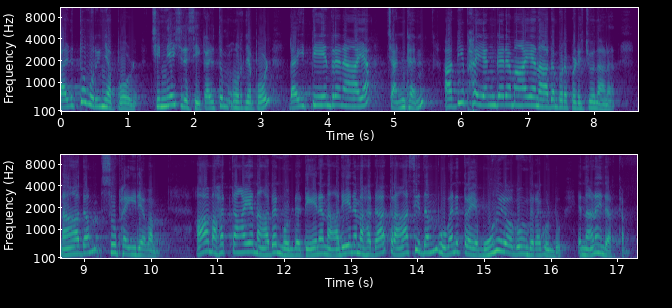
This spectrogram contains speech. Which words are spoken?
കഴുത്തു മുറിഞ്ഞപ്പോൾ ചിന്നേശ്വരസി കഴുത്തു മുറിഞ്ഞപ്പോൾ ദൈത്യേന്ദ്രനായ ചണ്ഡൻ അതിഭയങ്കരമായ നാദം പുറപ്പെടുവിച്ചു എന്നാണ്. നാദം സുഭൈരവം. ആ മഹത്തായ നാദം കൊണ്ട് തേന നാദേന മഹത ത്രാസിതം ഭുവനത്രയം മൂന്ന് ലോകവും വിറകൊണ്ടു എന്നാണ് അതിന്റെ അർത്ഥം.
